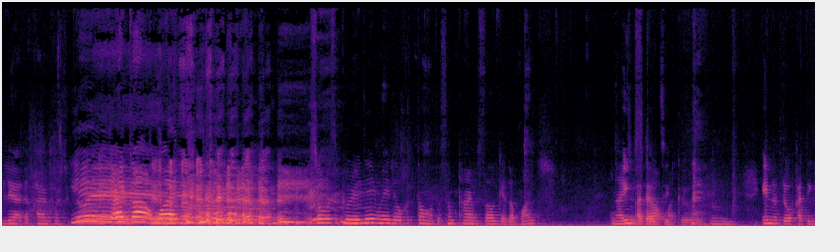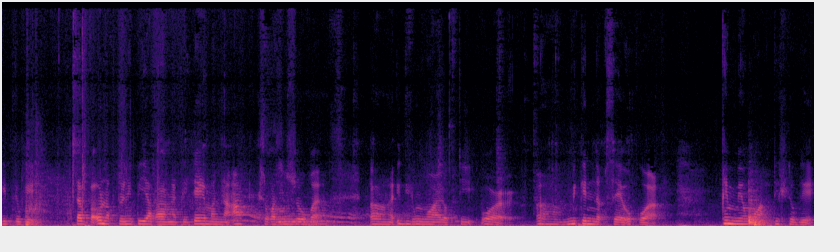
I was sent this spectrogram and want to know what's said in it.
Yeah, I was. yay, I got one. so with the Korea they made it but sometimes they'll get a bunch. In atalsik. Mm. Ino to katigid dugi. Tabaunok to ni piya ka nga ti teman na ak so kasuso ka uh, ah, iglungwarok ti or ah, uh, mikinak se ukwa ah, kimyungwa ti sugi.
